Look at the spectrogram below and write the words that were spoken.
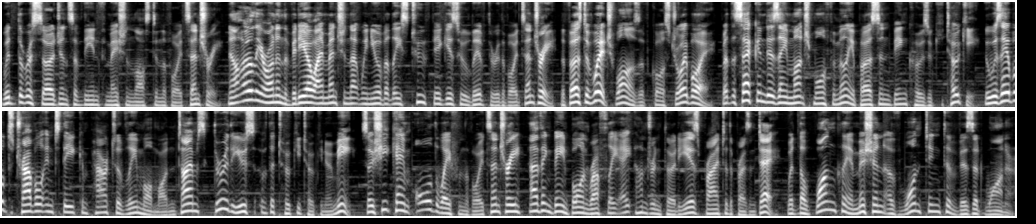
with the resurgence of the information lost in the Void Century. Now earlier on in the video I mentioned that we knew of at least two figures who lived through the Void Century, the first of which was of course Joy Boy, but the second is a much more familiar person being Kozuki Toki, who was able to travel into the comparatively more modern times through the use of the Toki Toki no Mi. So she came all the way from the Void Century, having been born roughly 830 years prior to the present day, with the one clear mission of wanting to visit Wano.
